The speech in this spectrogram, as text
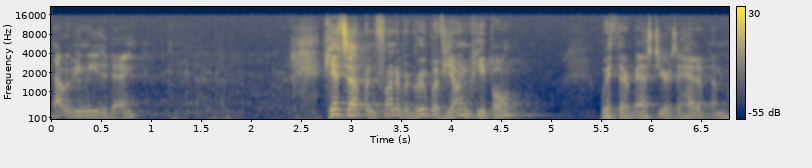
that would be me today, gets up in front of a group of young people with their best years ahead of them,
